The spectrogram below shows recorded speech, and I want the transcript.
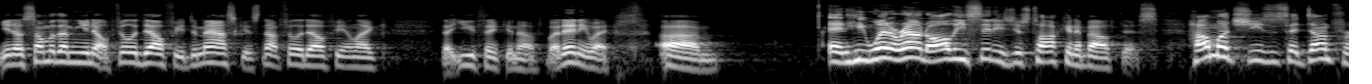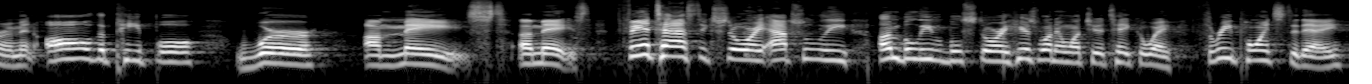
You know, some of them you know, Philadelphia, Damascus, not Philadelphia like that you thinking of. But anyway, um, and he went around all these cities just talking about this. How much Jesus had done for him, and all the people were amazed. Amazed. Fantastic story, absolutely unbelievable story. Here's what I want you to take away three points today,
